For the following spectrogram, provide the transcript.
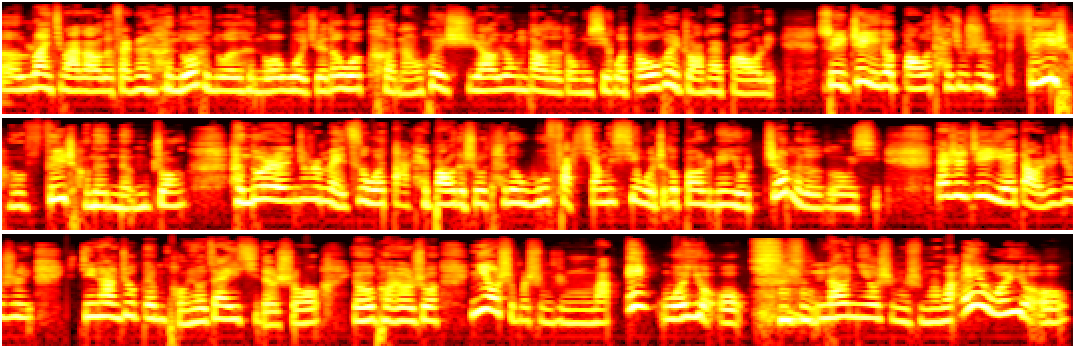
呃，乱七八糟的，反正很多很多的很多，我觉得我可能会需要用到的东西，我都会装在包里。所以这一个包它就是非常非常的能装。很多人就是每次我打开包的时候，他都无法相信我这个包里面有这么多东西。但是这也导致就是经常就跟朋友在一起的时候，有个朋友说你有什么什么什么吗？哎，我有。然后你有什么什么吗？哎，我有。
